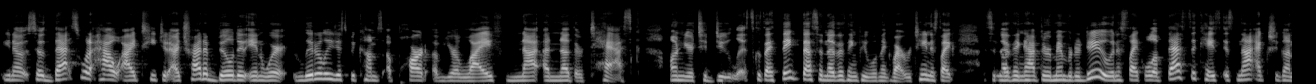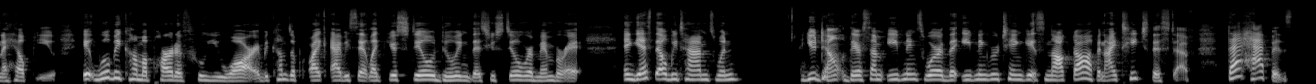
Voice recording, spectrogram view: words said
you know, so that's what how I teach it. I try to build it in where it literally just becomes a part of your life, not another task on your to do list. Because I think that's another thing people think about routine. It's like, it's another thing I have to remember to do. And it's like, well, if that's the case, it's not actually going to help you. It will become a part of who you are. It becomes a, like Abby said, like you're still doing this, you still remember it. And yes, there'll be times when you don't. There's some evenings where the evening routine gets knocked off, and I teach this stuff. That happens.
